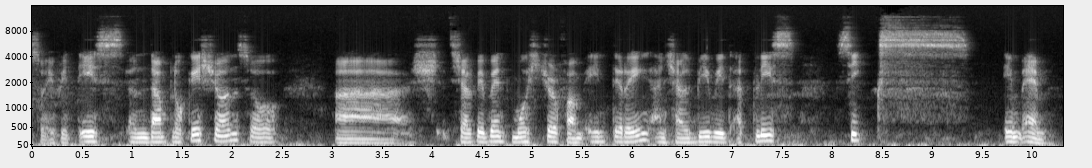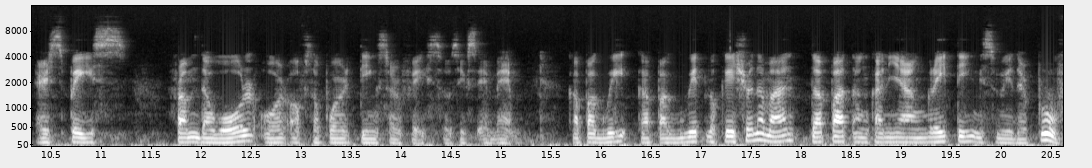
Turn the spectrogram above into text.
So if it is on damp location, so uh, shall prevent moisture from entering and shall be with at least 6 mm airspace from the wall or of supporting surface. So 6 mm. Kapag wet, kapag wet location naman, dapat ang kanyang rating is weatherproof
